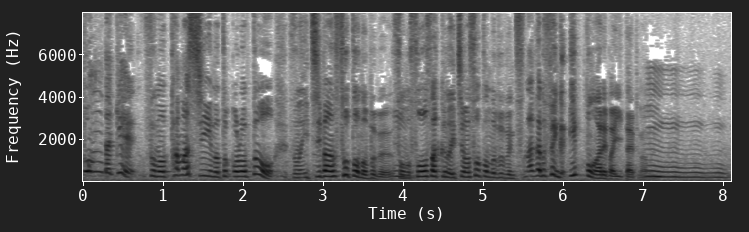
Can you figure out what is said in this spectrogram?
本だけ、その魂のところと、その一番外の部分、その創作の一番外の部分に繋がる線が一本あればいいタイプなの。うんうんうん。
